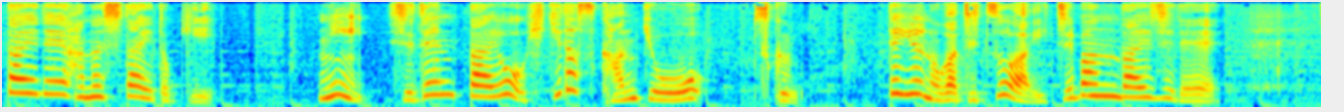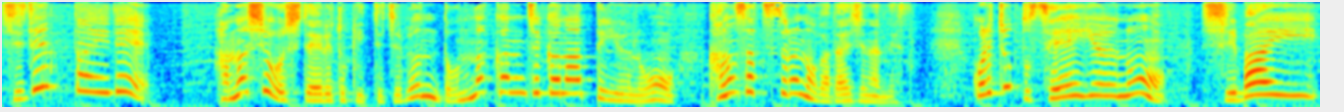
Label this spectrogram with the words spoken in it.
体で話したい時に自然体を引き出す環境を作る。っていうのが実は一番大事で自然体で話をしている時って自分どんな感じかなっていうのを観察するのが大事なんです。これちょっと声優の芝居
